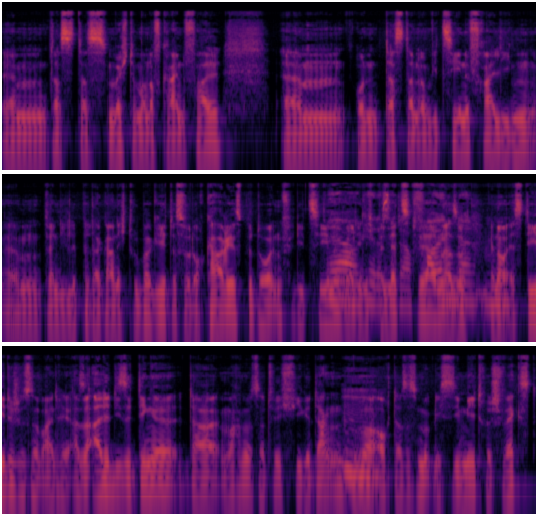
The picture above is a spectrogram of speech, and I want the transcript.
ähm, das, das möchte man auf keinen Fall. Ähm, und dass dann irgendwie Zähne frei liegen, ähm, wenn die Lippe da gar nicht drüber geht. Das würde auch Karies bedeuten für die Zähne, Ja, weil die okay, nicht das wird benetzt werden. Also dann, genau, mhm. ästhetisch ist eine Beeinträchtigung. Also alle diese Dinge, da machen wir uns natürlich viel Gedanken Mhm. drüber, auch dass es möglichst symmetrisch wächst.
